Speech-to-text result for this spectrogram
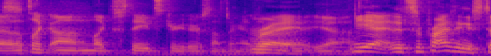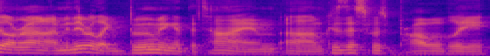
place. that's like on like State Street or something. I think, Right. Yeah. Yeah, and it's surprising it's still around. I mean, they were like booming at the time because this was probably,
